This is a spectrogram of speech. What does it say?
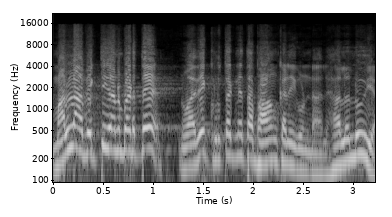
మళ్ళీ ఆ వ్యక్తి కనబడితే నువ్వు అదే కృతజ్ఞత భావం కలిగి ఉండాలి. హలలుయ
